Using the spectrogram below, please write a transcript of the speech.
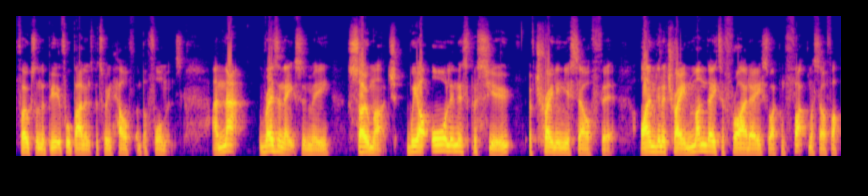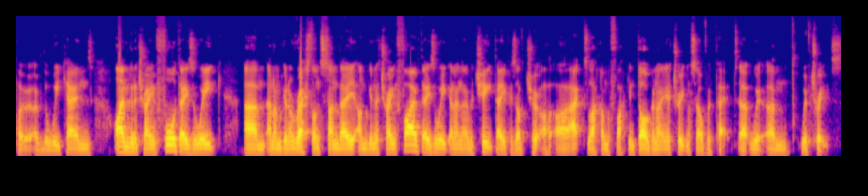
focus on the beautiful balance between health and performance. And that resonates with me so much. We are all in this pursuit of training yourself fit. I'm going to train Monday to Friday so I can fuck myself up over the weekends. I'm going to train four days a week um, and I'm going to rest on Sunday. I'm going to train five days a week and I'm going to have a cheat day because I've tr- I, I act like I'm a fucking dog and I need to treat myself with pet uh, with, um, with treats.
